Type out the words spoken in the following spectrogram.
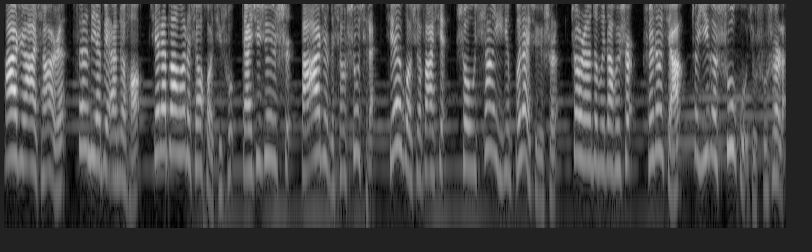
阿正、阿强二人分别被安顿好。前来帮忙的小伙提出得去休息室把阿正的枪收起来，结果却发现手枪已经不在休息室了。众人都没当回事，谁成想这一个疏忽就出事了。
